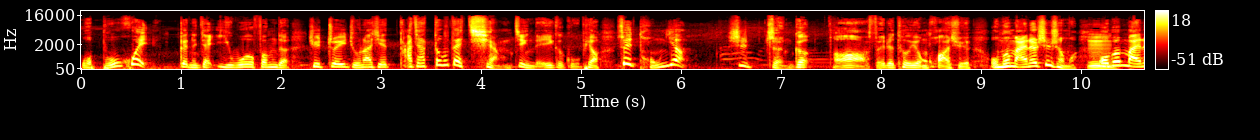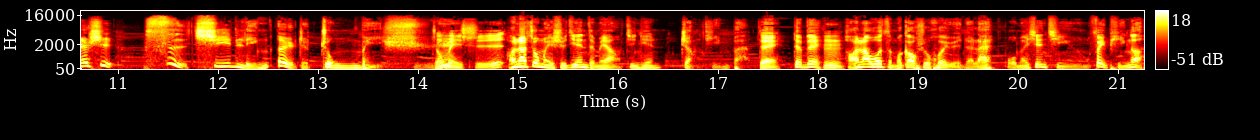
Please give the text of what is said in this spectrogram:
我不会跟人家一窝蜂的去追逐那些大家都在抢进的一个股票。所以同样是整个哦，随着特用化学，我们买的是什么？嗯、我们买的是。四七零二的中美食，中美食，好，那中美时间怎么样？今天涨停板，对对不对？嗯，好，那我怎么告诉会员的？来，我们先请费平啊，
